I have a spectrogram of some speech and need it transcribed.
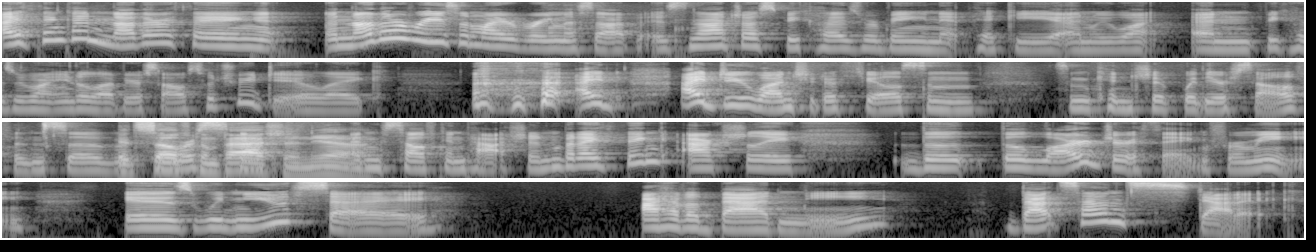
I think another thing, another reason why we bring this up is not just because we're being nitpicky and we want and because we want you to love yourselves, which we do. Like, I I do want you to feel some some kinship with yourself and some It's self-compassion, yeah. and self compassion. But I think actually the the larger thing for me is when you say I have a bad knee, that sounds static.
